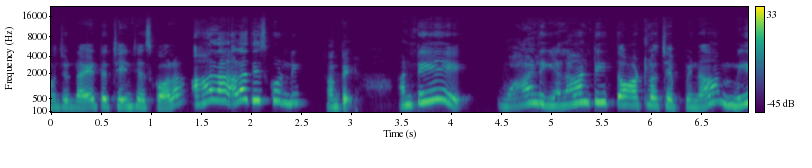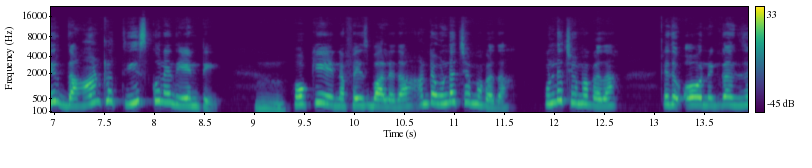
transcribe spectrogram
కొంచెం డయట్ చేంజ్ చేసుకోవాలా? అలా అలా తీసుకోండి. అంతే. అంటే వాళ్ళు ఎలాంటి థాట్లో చెప్పినా మీరు దాంట్లో తీసుకునేది ఏంటి. ఓకే నా ఫేస్ బాగాలేదా అంటే ఉండొచ్చేమో కదా. ఉండొచ్చేమో కదా. ఏదో ఓ రింకల్స్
